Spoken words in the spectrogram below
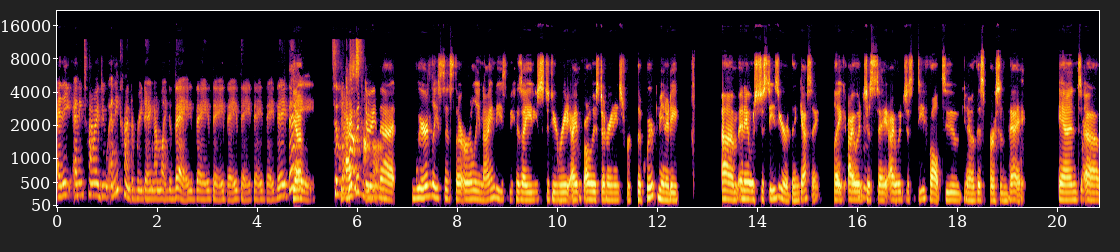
any anytime I do any kind of reading, I'm like they, they, they, they, they, they, they, they, they. Yep. Yeah, I've been doing home. that weirdly since the early 90s because I used to do read I've always done readings for the queer community. Um, and it was just easier than guessing. Like I would mm-hmm. just say I would just default to, you know, this person they. And right. uh,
